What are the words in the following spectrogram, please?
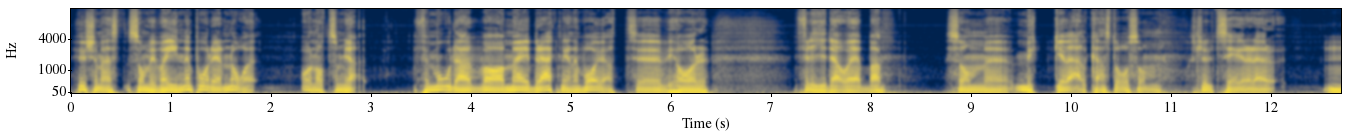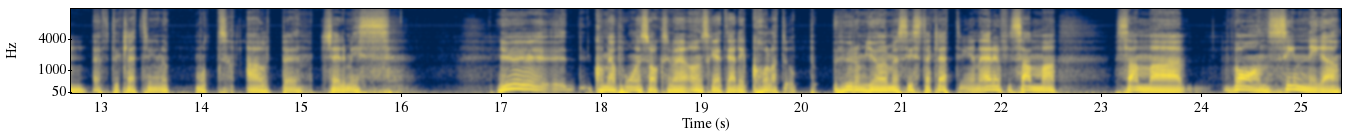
hur som helst, som vi var inne på redan då, och något som jag förmodar var med i beräkningarna var ju att eh, vi har Frida och Ebba som eh, mycket väl kan stå som slutsegrare där mm, efter klättringen upp mot Alpe Cermis. Nu eh, kom jag på en sak som jag önskar att jag hade kollat upp. Hur de gör med sista klättringen. Är det samma, samma vansinniga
